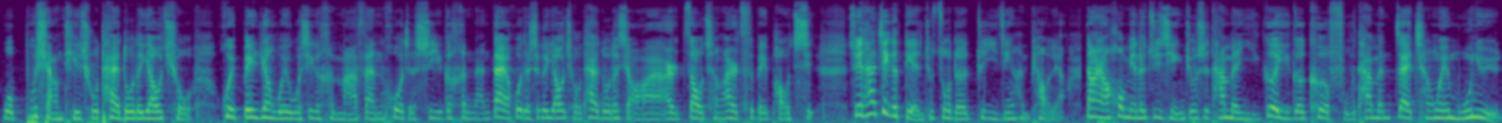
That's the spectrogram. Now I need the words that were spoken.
我不想提出太多的要求，会被认为我是一个很麻烦，或者是一个很难带，或者是个要求太多的小孩，而造成二次被抛弃。所以他这个点就做的就已经很漂亮。当然后面的剧情就是他们一个一个克服他们在成为母女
